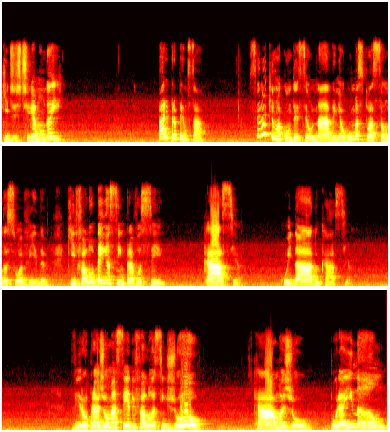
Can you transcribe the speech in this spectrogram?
que diz tire a mão daí. Pare para pensar. Será que não aconteceu nada em alguma situação da sua vida que falou bem assim para você? Cássia, cuidado, Cássia. Virou para Jô Macedo e falou assim: Jô, calma, Jô, por aí não.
